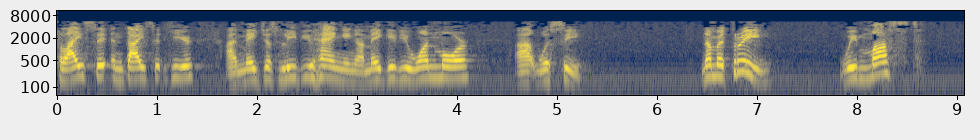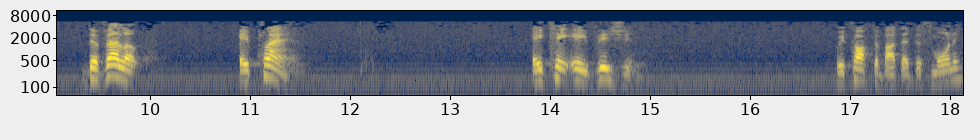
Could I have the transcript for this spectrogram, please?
slice it and dice it here. I may just leave you hanging. I may give you one more. Uh, we'll see. Number three, we must develop a plan aka vision. We talked about that this morning.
